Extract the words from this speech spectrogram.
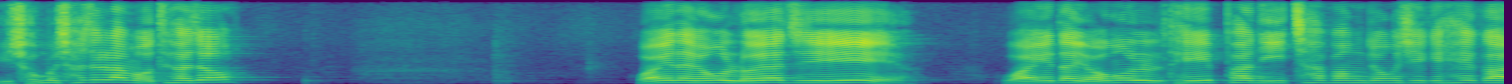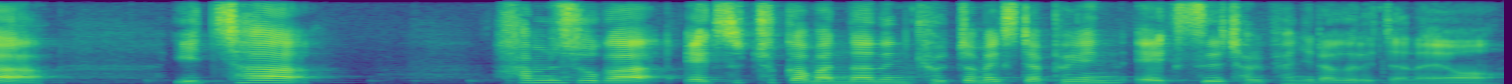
이 점을 찾으려면 어떻게 하죠? y에다 0을 넣어야지. y에다 0을 대입한 2차 방정식의 해가 2차 함수가 x축과 만나는 교점 x좌표인 x절편이라 그랬잖아요.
